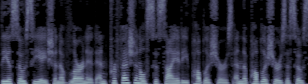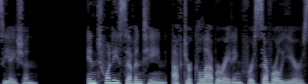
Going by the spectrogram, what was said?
the Association of Learned and Professional Society Publishers and the Publishers Association. In 2017, after collaborating for several years,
